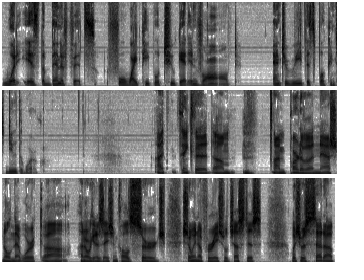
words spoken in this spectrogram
What is the benefits for white people to get involved and to read this book and to do the work? I think that um, I'm part of a national network uh, an organization called SURJ, Showing Up for Racial Justice, which was set up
